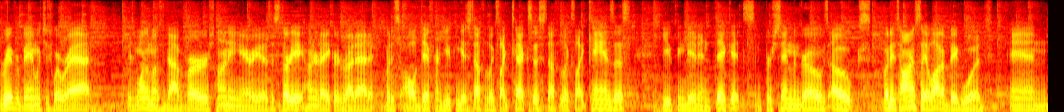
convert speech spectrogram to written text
Riverbend, which is where we're at, is one of the most diverse hunting areas. It's 3,800 acres right at it, but it's all different. You can get stuff that looks like Texas, stuff that looks like Kansas. You can get in thickets and persimmon groves, oaks, but it's honestly a lot of big woods, and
